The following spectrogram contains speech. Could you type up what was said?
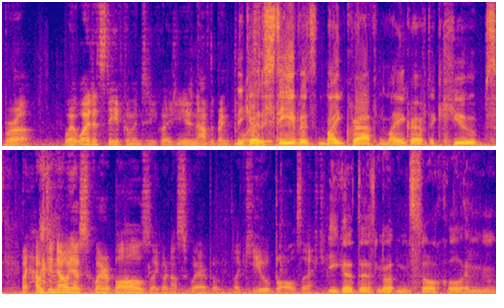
Bruh. Why, why did Steve come into the equation? You didn't have to bring Because. Steve is Minecraft. Minecraft are cubes. But how do you know he has square balls? Like, or not square, but like cube balls, like. Because there's nothing circle in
